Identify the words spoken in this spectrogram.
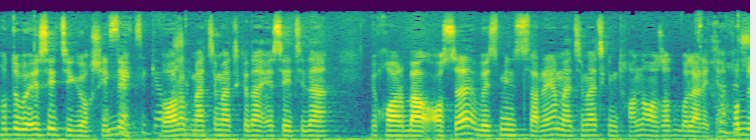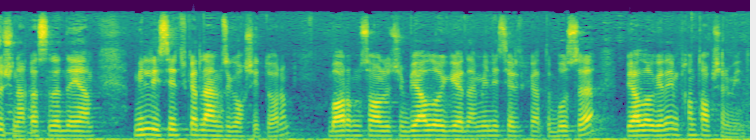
Xuddi bu satga o'xshaydida. Borib matematikadan satdan yuqori ball olsa vestminsterda ham matematika imtihonidan ozod bo'lar ekan. Xuddi shunaqa sizlarda ham milliy sertifikatlarimizga o'xshaydi to'g'rimi borib misol uchun biologiyadan milliy sertifikati bo'lsa biologiyadan imtihon topshirmaydi.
